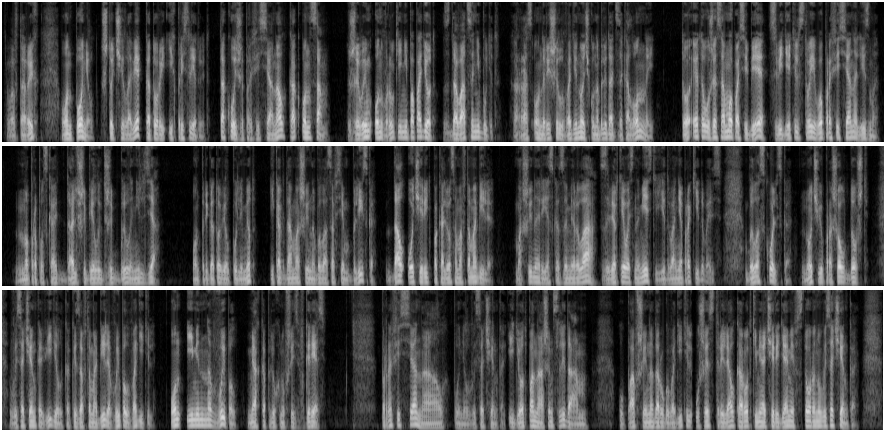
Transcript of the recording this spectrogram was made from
Во-вторых, он понял, что человек, который их преследует, такой же профессионал, как он сам. Живым он в руки не попадет, сдаваться не будет. Раз он решил в одиночку наблюдать за колонной, то это уже само по себе свидетельство его профессионализма. Но пропускать дальше белый джип было нельзя. Он приготовил пулемет, и когда машина была совсем близко, дал очередь по колесам автомобиля. Машина резко замерла, завертелась на месте, едва не опрокидываясь. Было скользко, ночью прошел дождь. Высоченко видел, как из автомобиля выпал водитель. Он именно выпал, мягко плюхнувшись в грязь. «Профессионал», — понял Высоченко, — «идет по нашим следам». Упавший на дорогу водитель уже стрелял короткими очередями в сторону Высоченко.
